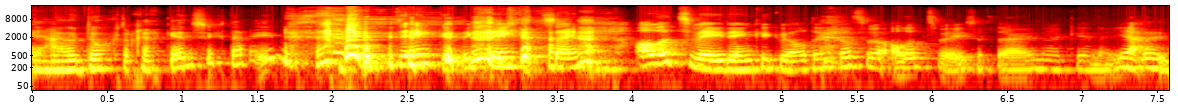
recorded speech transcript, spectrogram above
en jouw dochter herkent zich daarin? ik denk het, ik denk het. zijn alle twee, denk ik wel. Ik denk dat we alle twee zich daarin herkennen. Ja. Ja,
